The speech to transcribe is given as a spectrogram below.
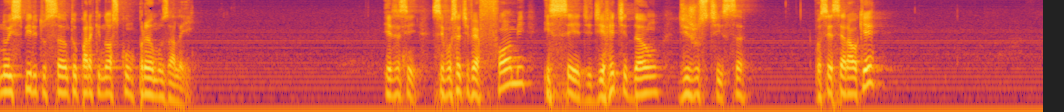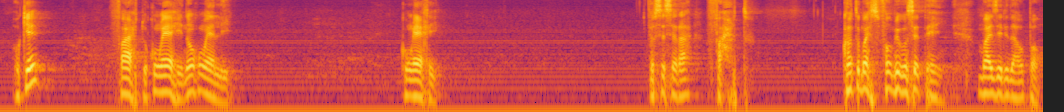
no Espírito Santo para que nós cumpramos a lei. Ele diz assim: se você tiver fome e sede de retidão, de justiça, você será o quê? O quê? Farto, com R, não com L. Com R você será farto. Quanto mais fome você tem, mais ele dá o pão.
